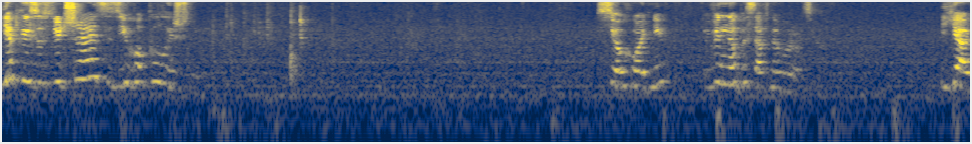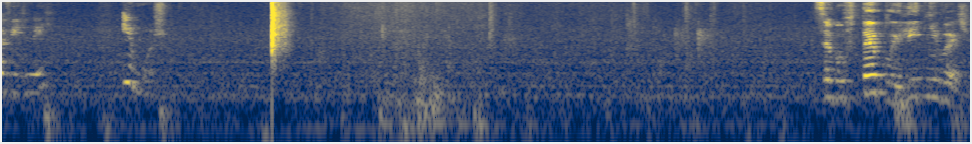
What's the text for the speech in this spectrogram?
який зустрічається з його колишнім. Сьогодні він написав на воротях. Я вільний і можу. Це був теплий літній вечір.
